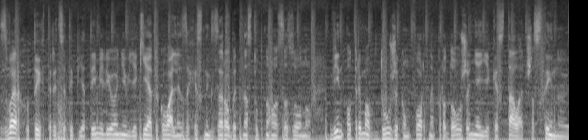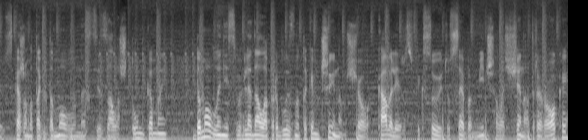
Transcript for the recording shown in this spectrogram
зверху тих 35 мільйонів, які атакувальний захисник заробить наступного сезону, він отримав дуже комфортне продовження, яке стало частиною, скажімо так, домовленості за лаштунками. Домовленість виглядала приблизно таким чином, що Cavaliers фіксують у себе Мітчела ще на 3 роки,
